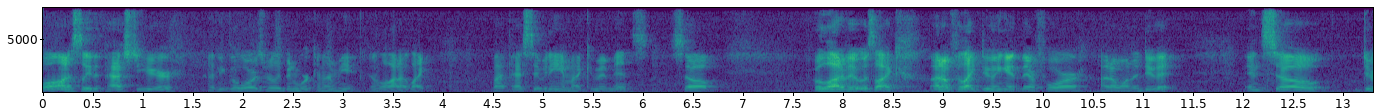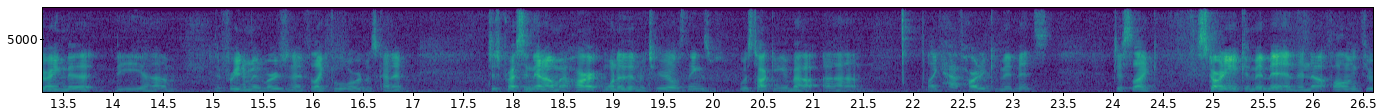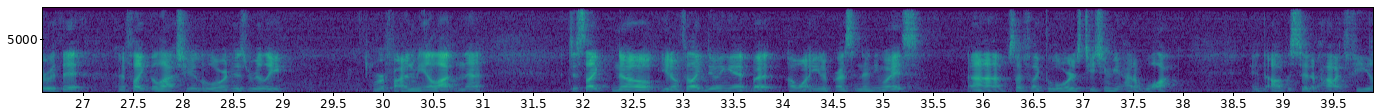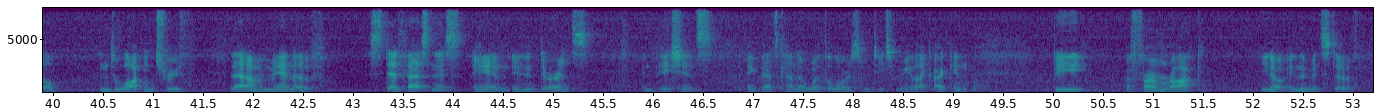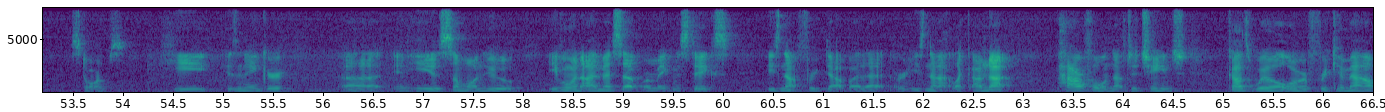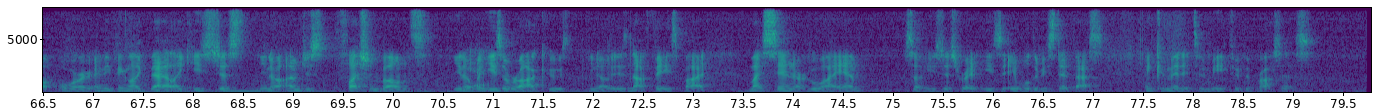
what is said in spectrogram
Well, honestly, the past year, I think the Lord's really been working on me in a lot of like my passivity and my commitments. So a lot of it was like I don't feel like doing it, therefore I don't want to do it. And so during the the um, the freedom immersion, I feel like the Lord was kind of just pressing that on my heart. One of the material things was talking about um, like half-hearted commitments, just like starting a commitment and then not following through with it. And I feel like the last year the Lord has really refined me a lot in that. Just like, no, you don't feel like doing it, but I want you to press in anyways. Um, so I feel like the Lord is teaching me how to walk in opposite of how I feel and to walk in truth. That I'm a man of steadfastness and, and endurance and patience. I think that's kind of what the Lord's been teaching me. Like I can be a firm rock, you know, in the midst of storms. He is an anchor, uh, and he is someone who, even when I mess up or make mistakes, he's not freaked out by that, or he's not like I'm not powerful enough to change God's will or freak him out or anything like that. Like he's just, you know, I'm just flesh and bones, you know, Yeah. but he's a rock who's, you know, is not fazed by my sin or who I am. So he's just ready. He's able to be steadfast and committed to me through the process.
